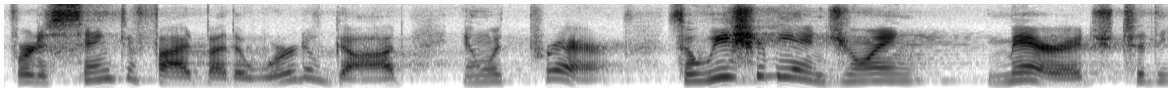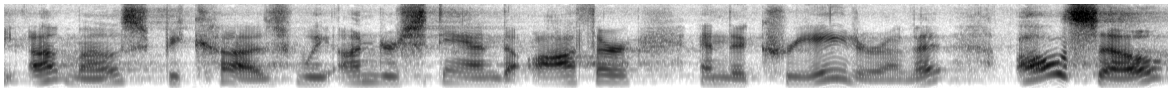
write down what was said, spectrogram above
for it is sanctified by the word of God and with prayer. So we should be enjoying marriage to the utmost because we understand the author and the creator of it. Also,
